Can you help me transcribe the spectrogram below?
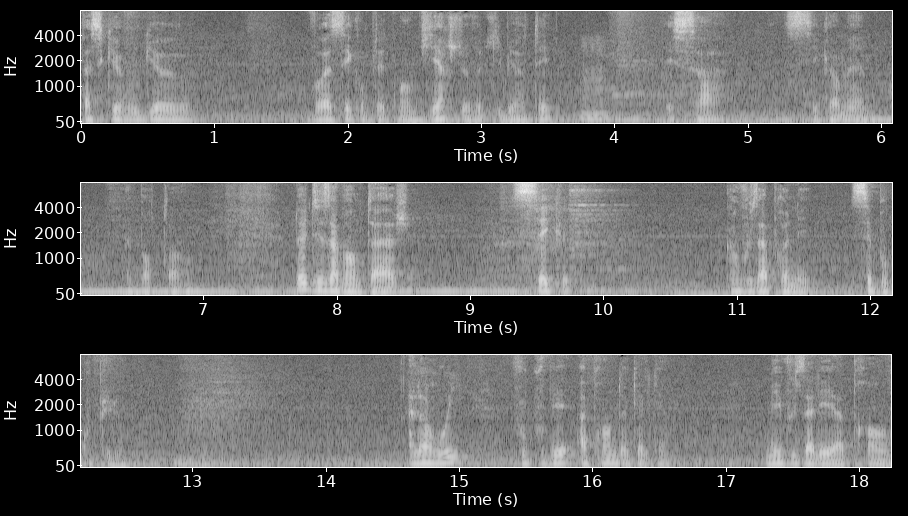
parce que vous, euh, vous restez complètement vierge de votre liberté. Mhm. Et ça, c'est quand même important. Le désavantage, c'est que quand vous apprenez, c'est beaucoup plus long. Alors oui, vous pouvez apprendre de quelqu'un mais vous allez apprendre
